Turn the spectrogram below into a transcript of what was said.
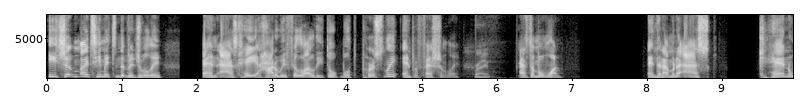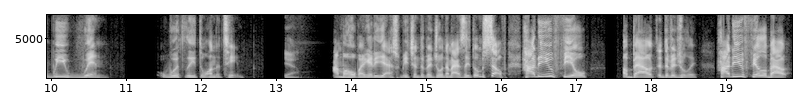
each of my teammates individually and ask, hey, how do we feel about Lethal both personally and professionally? Right. That's number one. And then I'm going to ask, can we win with Lethal on the team? Yeah. I'm gonna hope I get a yes from each individual. And I'm asking Lethal himself, how do you feel about individually? How do you feel about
